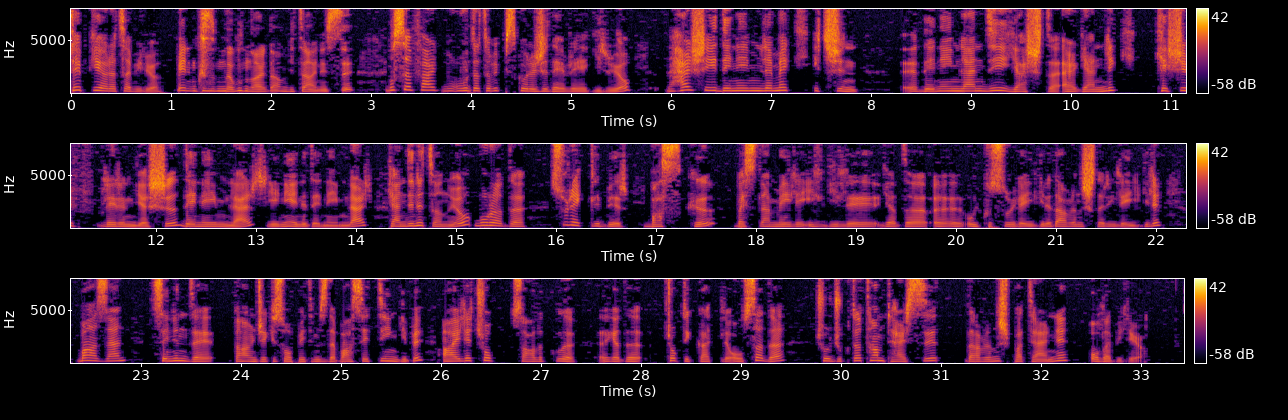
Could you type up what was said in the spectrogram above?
tepki yaratabiliyor. Benim kızım da bunlardan bir tanesi. Bu sefer burada tabii psikoloji devreye giriyor. Her şeyi deneyimlemek için e, deneyimlendiği yaşta ergenlik keşiflerin yaşı, deneyimler, yeni yeni deneyimler kendini tanıyor. Burada sürekli bir baskı beslenmeyle ilgili ya da e, uykusuyla ilgili, davranışlarıyla ilgili bazen senin de daha önceki sohbetimizde bahsettiğin gibi aile çok sağlıklı e, ya da çok dikkatli olsa da çocukta tam tersi davranış paterni olabiliyor.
